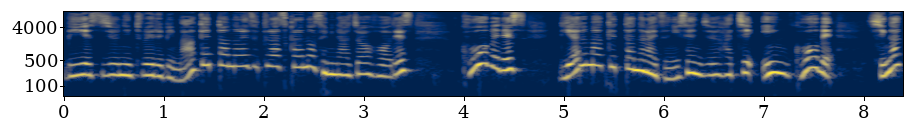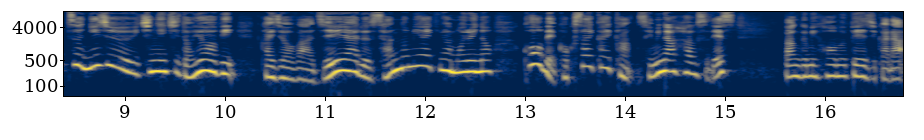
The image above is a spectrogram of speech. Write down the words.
BS1212 マーケットアナライズプラスからのセミナー情報です。神戸です。リアルマーケットアナライズ2018 in 神戸。4月21日土曜日、会場は JR 三宮駅が最寄りの神戸国際会館セミナーハウスです。番組ホームページから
